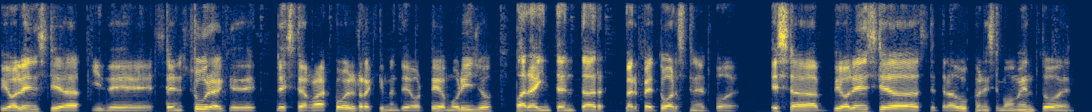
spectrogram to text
violencia y de censura que deserrajó el régimen de Ortega Murillo para intentar perpetuarse en el poder. Esa violencia se tradujo en ese momento en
